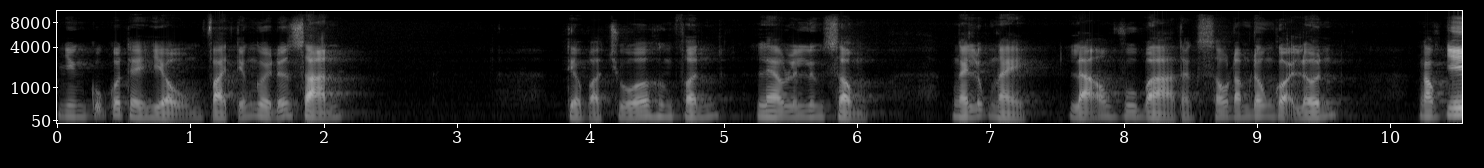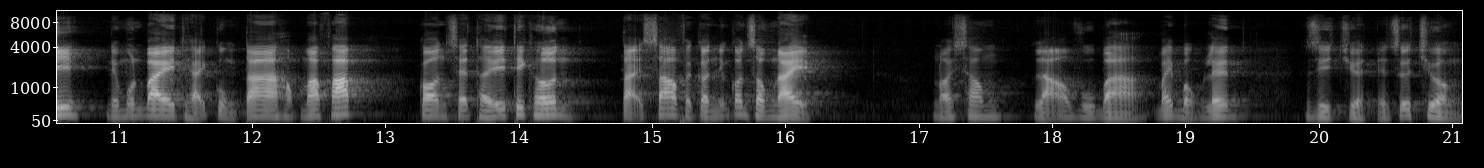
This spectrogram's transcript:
nhưng cũng có thể hiểu vài tiếng người đơn giản. Tiểu bà chúa hưng phấn, leo lên lưng sồng. Ngay lúc này, lão vu bà đằng sau đám đông gọi lớn. Ngọc Nhi, nếu muốn bay thì hãy cùng ta học ma pháp, con sẽ thấy thích hơn. Tại sao phải cần những con rồng này? Nói xong, lão vu bà bay bổng lên, di chuyển đến giữa trường.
